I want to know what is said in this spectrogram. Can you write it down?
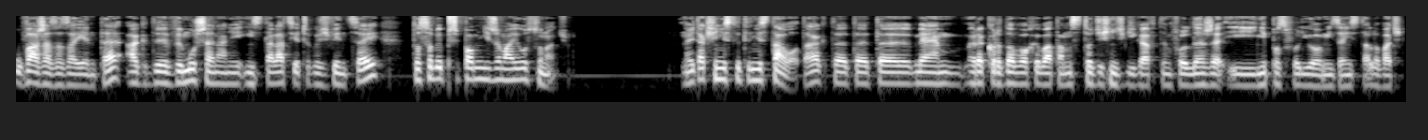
uważa za zajęte, a gdy wymuszę na niej instalację czegoś więcej, to sobie przypomni, że ma je usunąć. No i tak się niestety nie stało, tak? Te, te, te miałem rekordowo chyba tam 110 giga w tym folderze i nie pozwoliło mi zainstalować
